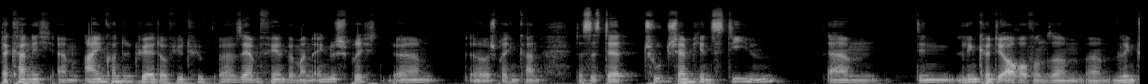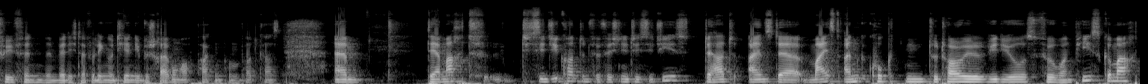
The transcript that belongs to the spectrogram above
Da kann ich ähm, einen Content Creator auf YouTube äh, sehr empfehlen, wenn man Englisch spricht, ähm, äh, sprechen kann. Das ist der True Champion Steven. Ähm, den Link könnt ihr auch auf unserem ähm, Linktree finden, den werde ich da verlinken und hier in die Beschreibung auch packen vom Podcast. Ähm, der macht TCG-Content für verschiedene TCGs. Der hat eins der meist angeguckten Tutorial-Videos für One Piece gemacht.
